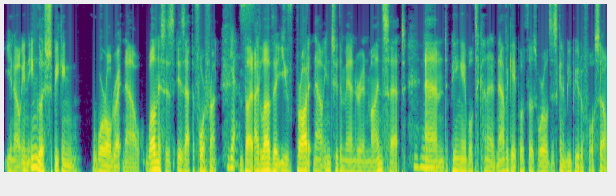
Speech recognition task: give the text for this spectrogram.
you know, in English speaking world right now, wellness is, is at the forefront. Yes. But I love that you've brought it now into the Mandarin mindset Mhm. and being able to kind of navigate both those worlds is going to be beautiful. So,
